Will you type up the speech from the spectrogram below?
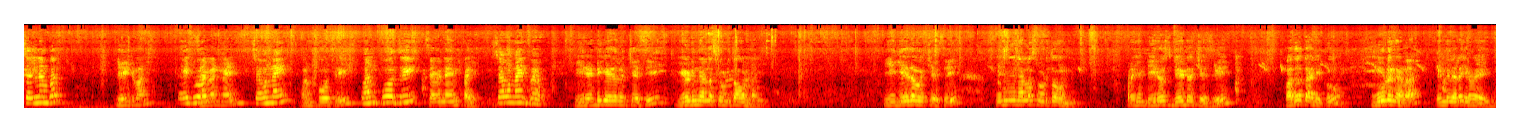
Cell number? Eight one eight one seven nine seven nine one four three one four three seven nine five. Seven nine five. ఈ రెండు గేదెలు వచ్చేసి ఏడు నెలల సూడితో ఉన్నాయి. ఈ గేదె వచ్చేసి ఎనిమిది నెలల సూడితో ఉంది. ప్రజెంట్ ఈరోజు డేట్ వచ్చేసి పదో తారీఖు మూడు నెల రెండు వేల ఇరవై ఐదు.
